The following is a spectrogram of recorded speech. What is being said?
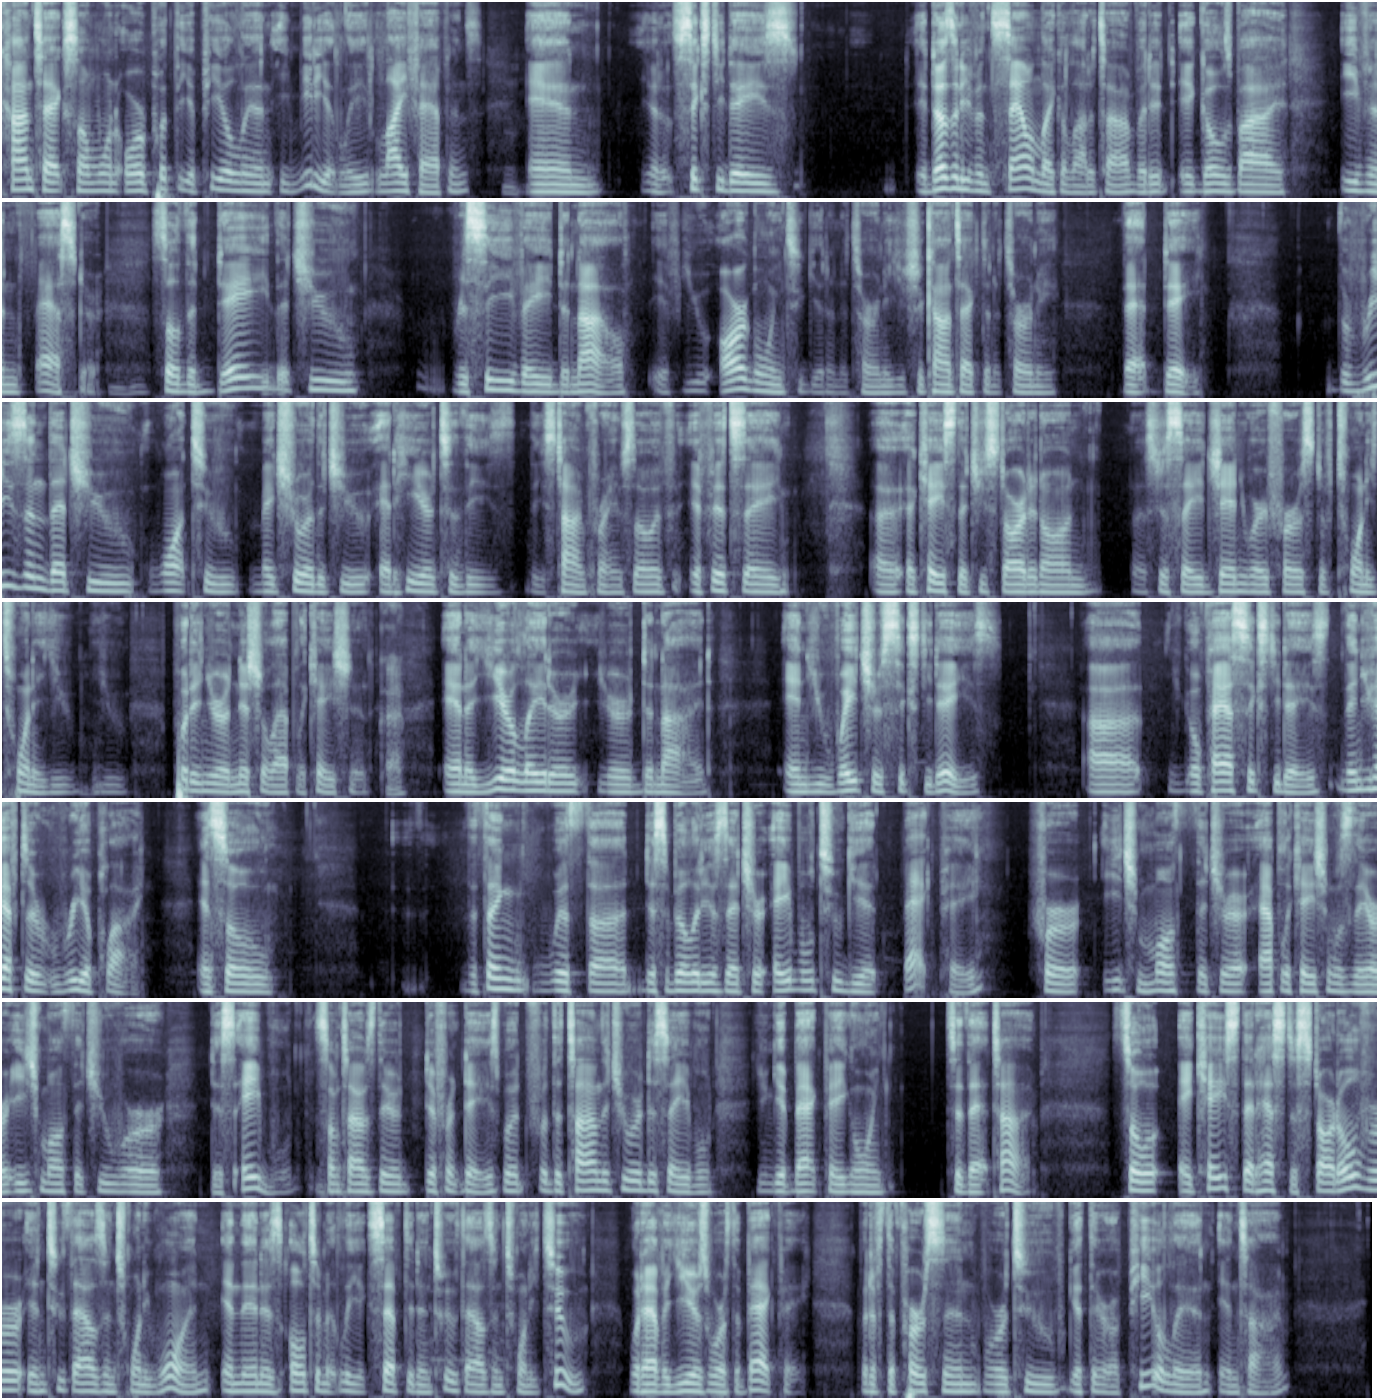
contact someone or put the appeal in immediately, life happens. Mm-hmm. And you know, 60 days it doesn't even sound like a lot of time, but it, it goes by even faster. Mm-hmm. So the day that you receive a denial, if you are going to get an attorney, you should contact an attorney that day. The reason that you want to make sure that you adhere to these these time frames. So if if it's a a, a case that you started on, let's just say January 1st of 2020, you, you put in your initial application. Okay. And a year later, you're denied, and you wait your 60 days. Uh, you go past 60 days, then you have to reapply. And so the thing with uh, disability is that you're able to get back pay for each month that your application was there, or each month that you were disabled. Sometimes they're different days, but for the time that you were disabled, you can get back pay going to that time. So a case that has to start over in 2021 and then is ultimately accepted in 2022 would have a year's worth of back pay. But if the person were to get their appeal in in time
